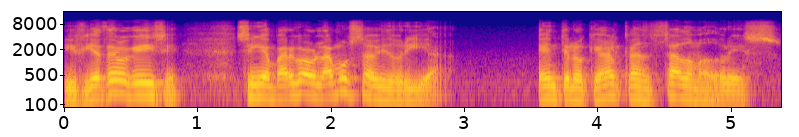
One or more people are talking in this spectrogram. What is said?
Y fíjate lo que dice. Sin embargo, hablamos sabiduría entre los que han alcanzado madurez.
